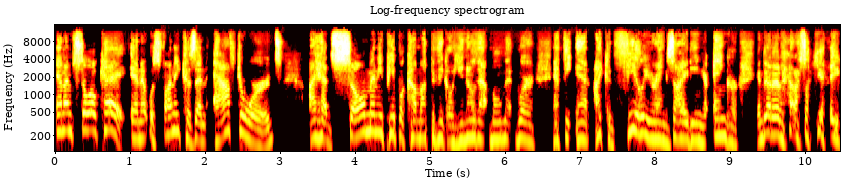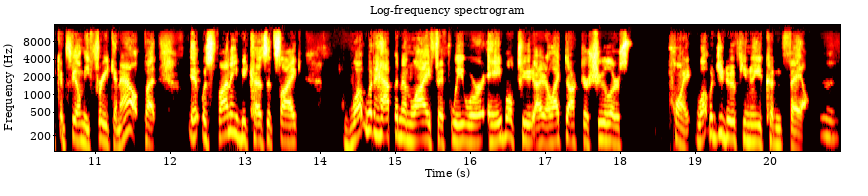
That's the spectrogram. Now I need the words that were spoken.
And I'm still okay. And it was funny because then afterwards, I had so many people come up and they go, you know, that moment where at the end I could feel your anxiety and your anger. And da, da, da. I was like, yeah, you could feel me freaking out. But it was funny because it's like, what would happen in life if we were able to, I like Dr. Schuller's point, what would you do if you knew you couldn't fail? Mm.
